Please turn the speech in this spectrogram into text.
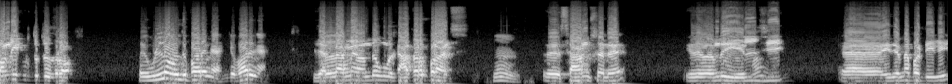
பண்ணி கொடுத்துட்டு இருக்கிறோம். உள்ள வந்து பாருங்க. இங்க பாருங்க. இது எல்லாமே வந்து உங்களுக்கு அதர் பிராண்ட்ஸ் சாம்சங் இது வந்து எல்ஜி இது என்னப்பா டிவி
